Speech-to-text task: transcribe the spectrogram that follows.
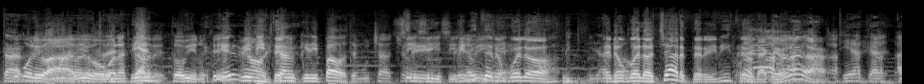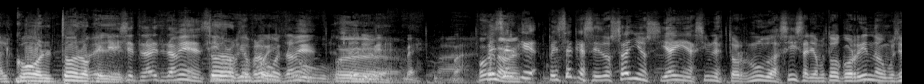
tardes. ¿Cómo le va, ¿Cómo Diego? Buenas ¿Bien? tardes. ¿Todo bien? ¿Usted? ¿Qué No, viniste? están gripados este muchacho. Sí, sí, sí, viniste vi. en un vuelo en un vuelo charter, viniste de la quebrada. Tírate al- alcohol, todo lo que. Este, este también, sí. todo por lo que fue. también. Uh, que, pensar que hace dos años si alguien hacía un estornudo así, salíamos todos corriendo como si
